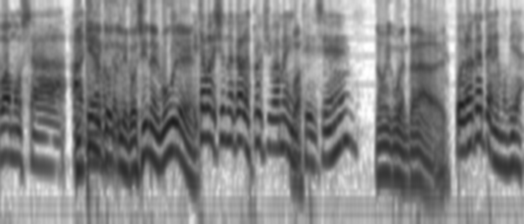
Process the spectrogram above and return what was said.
vamos a. a ¿Y quién le, co- le cocina el mugre? Está apareciendo acá las próximamente, ¿eh? No me cuenta nada. eh. Bueno, acá tenemos, mirá.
